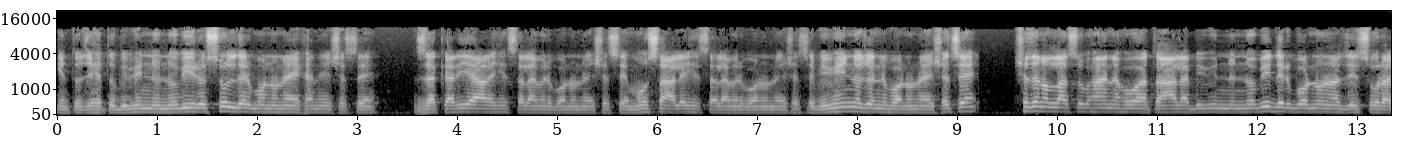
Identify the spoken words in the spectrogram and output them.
কিন্তু যেহেতু বিভিন্ন নবী রসুলদের বর্ণনা এখানে এসেছে, জাকারিয়া আলহিসাল্লামের বর্ণনা এসেছে, মৌসা আলহিসাল্লামের বর্ণনা এসেছে, বিভিন্ন জনের বর্ণনা এসেছে, সেজন্য আল্লাহ সুবহান হুয়া তালা বিভিন্ন নবীদের বর্ণনা যে সুরা,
